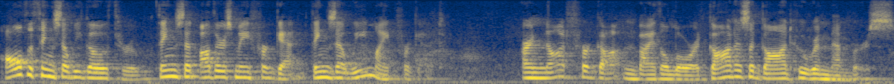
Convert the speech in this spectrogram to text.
all the things that we go through, things that others may forget, things that we might forget, are not forgotten by the Lord. God is a God who remembers,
